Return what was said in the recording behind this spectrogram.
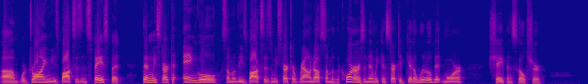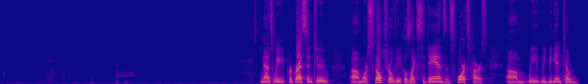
um, we're drawing these boxes in space, but then we start to angle some of these boxes and we start to round off some of the corners and then we can start to get a little bit more shape and sculpture. And as we progress into uh, more sculptural vehicles like sedans and sports cars, um, we, we begin to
